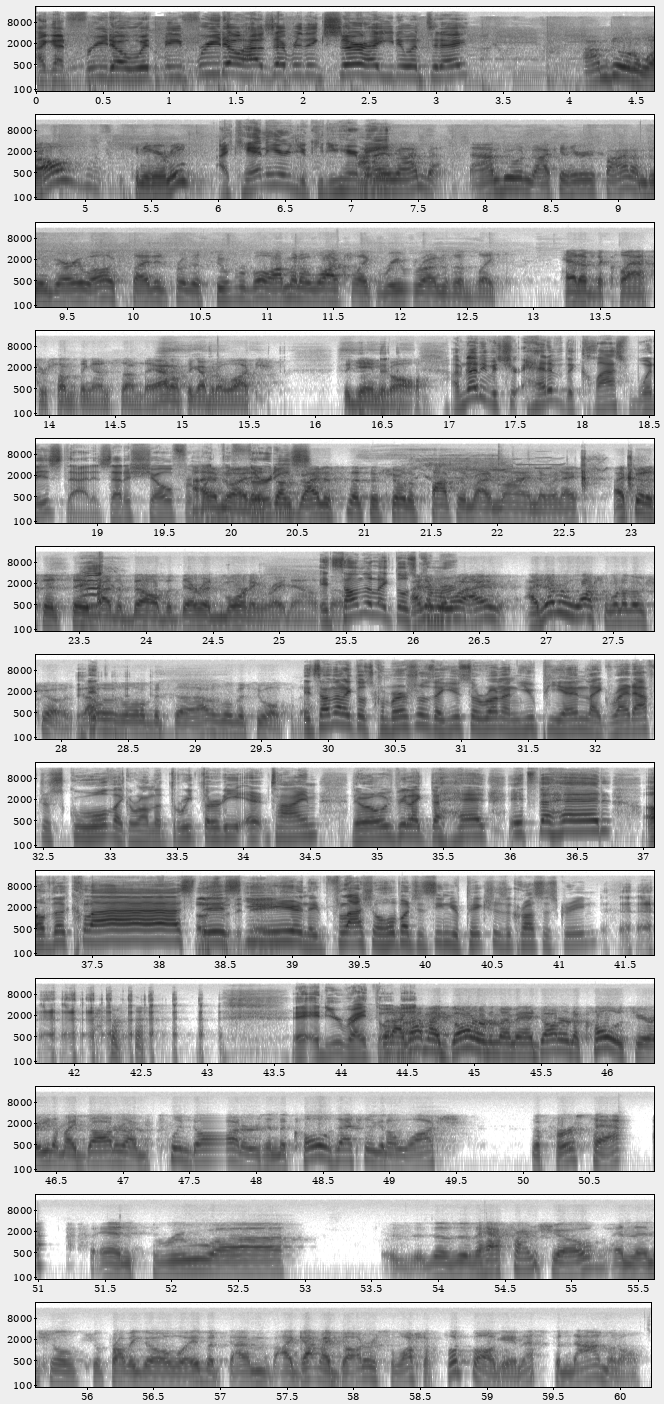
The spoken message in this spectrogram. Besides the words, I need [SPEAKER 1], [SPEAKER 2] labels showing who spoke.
[SPEAKER 1] I got Frito with me. Frito, how's everything, sir? How you doing today?
[SPEAKER 2] I'm doing well. Can you hear me?
[SPEAKER 1] I can't hear you. Can you hear me?
[SPEAKER 2] I'm, I'm, I'm doing. I can hear you fine. I'm doing very well. Excited for the Super Bowl. I'm going to watch like reruns of like Head of the Class or something on Sunday. I don't think I'm going to watch the game at all.
[SPEAKER 1] I'm not even sure. Head of the class. What is that? Is that a show from like
[SPEAKER 2] I have
[SPEAKER 1] the
[SPEAKER 2] no idea.
[SPEAKER 1] 30s?
[SPEAKER 2] I just that's a show that popped in my mind. I mean, I, I could have said Saved by the Bell, but they're in mourning right now.
[SPEAKER 3] It
[SPEAKER 2] so.
[SPEAKER 3] sounded like those.
[SPEAKER 2] I never,
[SPEAKER 3] commer-
[SPEAKER 2] wa- I, I never watched one of those shows. That was a little bit. Uh, I was a little bit too old for that.
[SPEAKER 3] It sounded like those commercials that used to run on UPN, like right after school, like around the 3:30 time. There would always be like the head. It's the head of the class
[SPEAKER 1] Those
[SPEAKER 3] this
[SPEAKER 1] the days.
[SPEAKER 3] year, and they'd flash a whole bunch of senior pictures across the screen.
[SPEAKER 1] and you're right though.
[SPEAKER 2] But I got my daughter, my, my daughter Nicole's here. You know, my daughter, I have twin daughters, and Nicole's actually going to watch the first half and through uh, the, the the halftime show, and then she'll she'll probably go away. But I'm I got my daughters to watch a football game. That's phenomenal.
